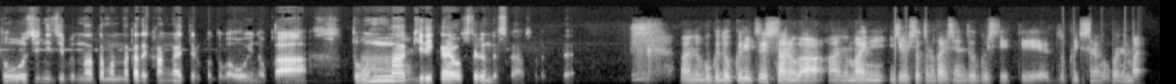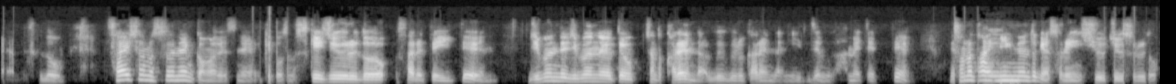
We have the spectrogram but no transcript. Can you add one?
同時に自分の頭の中で考えてることが多いのか、どんな切り替えをしてるんですかそれって。あの僕、独立したのが、あの前に一応一つの会社に属していて、独立したのが5年前なんですけど、最初の数年間はですね、結構そのスケジュールドされていて、自分で自分の予定をちゃんとカレンダー、Google カレンダーに全部はめてって、でそのタイミングの時はそれに集中すると、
